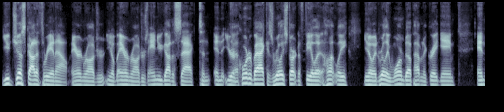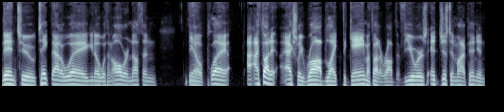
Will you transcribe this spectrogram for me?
you just got a three and out. Aaron Rodgers, you know, Aaron Rodgers, and you got a sack. To, and that your Yeah. quarterback is really starting to feel it. Huntley, you know, had really warmed up, having a great game, and then to take that away, you know, with an all or nothing, you Yeah. know, play. I, I thought it actually robbed like the game. I thought it robbed the viewers. It just, in my opinion.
